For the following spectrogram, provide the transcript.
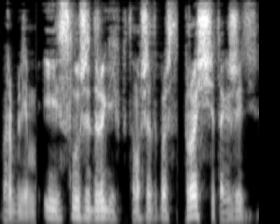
проблемы и слушать других, потому что это просто проще так жить.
